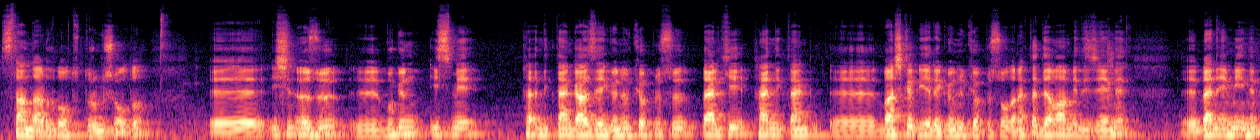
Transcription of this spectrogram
standardı da oturtturmuş oldu. E, işin özü e, bugün ismi Pendik'ten Gazi'ye Gönül Köprüsü belki Pendik'ten e, başka bir yere Gönül Köprüsü olarak da devam edeceğini e, ben eminim.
